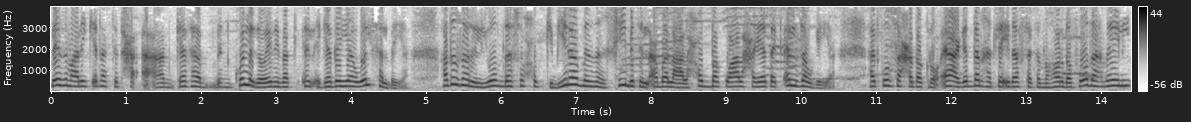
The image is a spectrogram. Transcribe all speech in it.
لازم عليك إنك تتحقق عن كثب من كل جوانبك الإيجابية والسلبية. هتظهر اليوم ده سحب كبيرة من خيبة الأمل على حبك وعلى حياتك الزوجية. هتكون صحتك رائعة جدا. هتلاقي نفسك النهاردة في وضع مالي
